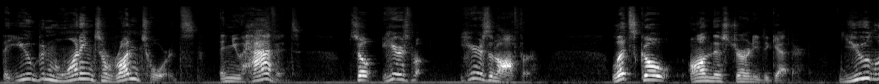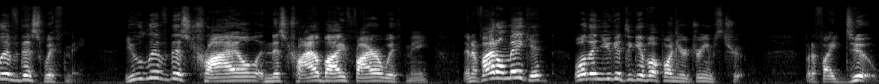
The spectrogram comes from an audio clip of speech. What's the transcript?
that you've been wanting to run towards and you haven't. So here's here's an offer. Let's go on this journey together. You live this with me. You live this trial and this trial by fire with me. And if I don't make it, well, then you get to give up on your dreams too. But if I do,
